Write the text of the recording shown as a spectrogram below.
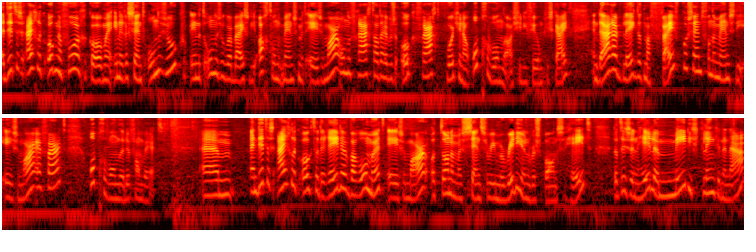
En dit is eigenlijk ook naar voren gekomen in een recent onderzoek. In het onderzoek waarbij ze die 800 mensen met ESMR ondervraagd hadden, hebben ze ook gevraagd: word je nou opgewonden als je die filmpjes kijkt? En daaruit bleek dat maar 5% van de mensen die ESMR ervaart, opgewonden ervan werd. Um, en dit is eigenlijk ook de reden waarom het ASMR, Autonomous Sensory Meridian Response, heet. Dat is een hele medisch klinkende naam.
